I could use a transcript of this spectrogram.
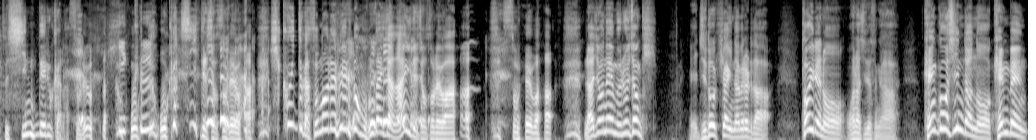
死んでるからそれは。おおかしいでしょそれは。低いとかそのレベルの問題じゃないでしょそれは。それは。ラジオネームルージョンキ。えー自動機械に舐められた。トイレのお話ですが健康診断の検便。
